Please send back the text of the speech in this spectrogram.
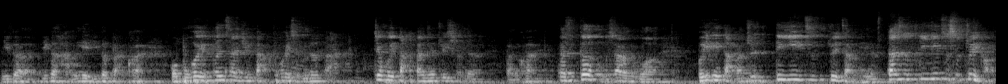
一个一个行业一个板块，我不会分散去打，不会什么都打，就会打当天最强的板块。但是个股上我不一定打到最第一支最涨停的，但是第一支是最好的，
